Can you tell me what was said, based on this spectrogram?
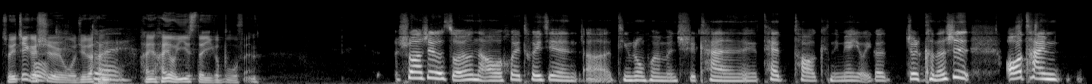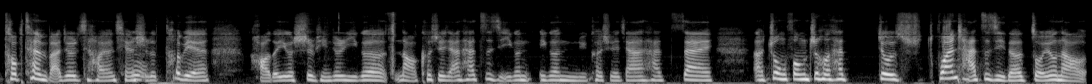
所以这个是我觉得很很很有意思的一个部分。说到这个左右脑，我会推荐呃听众朋友们去看 TED Talk 里面有一个，就是可能是 All Time Top Ten 吧，就是好像前十的特别好的一个视频，就是一个脑科学家，他自己一个一个女科学家，她在呃中风之后，她就观察自己的左右脑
